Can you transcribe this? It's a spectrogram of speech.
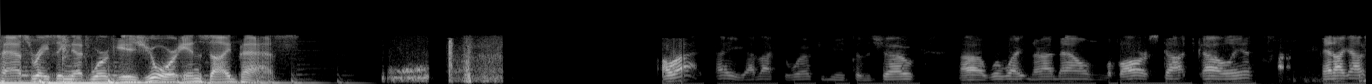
Pass Racing Network is your inside pass. All right. Hey, I'd like to welcome you to the show. Uh, we're waiting right now on Lavar Scott to call in. And I got,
